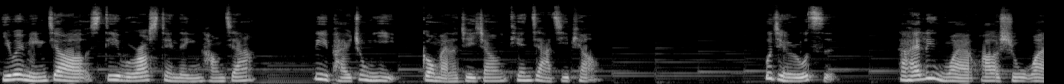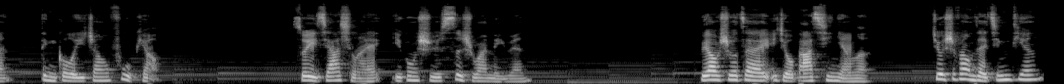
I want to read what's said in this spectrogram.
一位名叫 Steve Rostin 的银行家力排众议购买了这张天价机票。不仅如此，他还另外花了十五万订购了一张副票。所以加起来一共是四十万美元。不要说在一九八七年了，就是放在今天，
